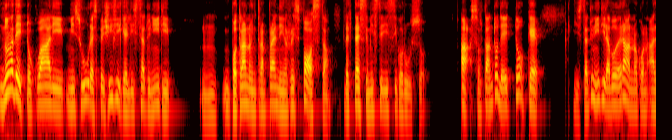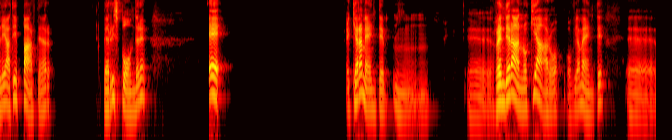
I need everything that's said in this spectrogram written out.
Non ha detto quali misure specifiche gli Stati Uniti, mhmm, potranno intraprendere in risposta del test missilistico russo. Ha soltanto detto che gli Stati Uniti lavoreranno con alleati e partner per rispondere e e chiaramente, mhmm, ehm, renderanno chiaro ovviamente, gli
